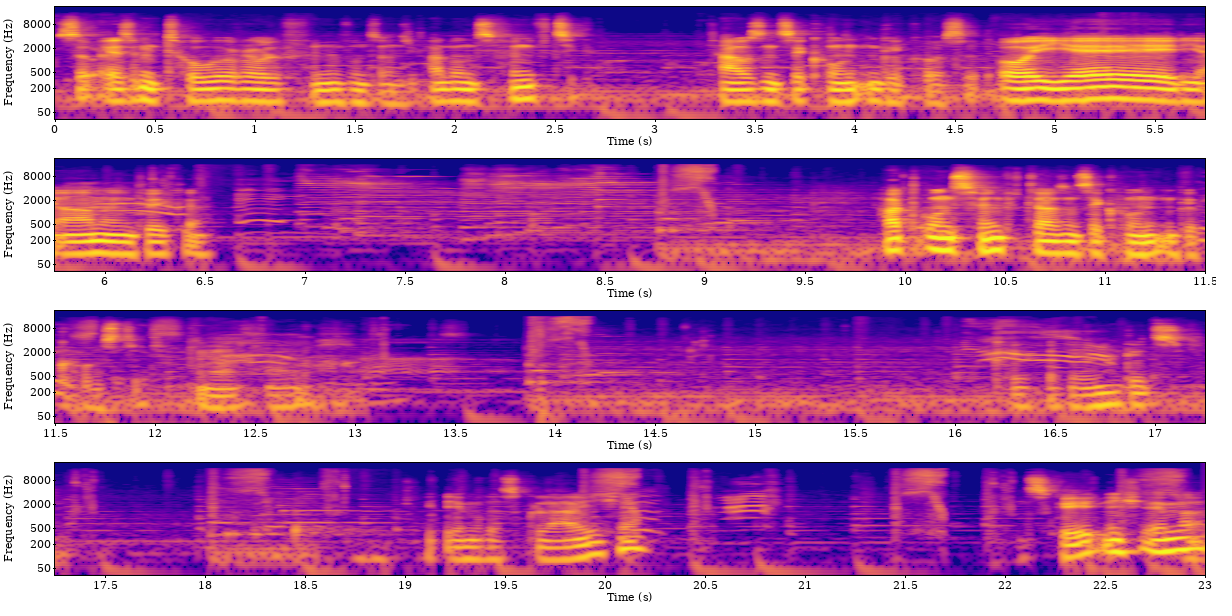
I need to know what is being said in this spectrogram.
So, SM Total Roll 25. Hat uns 50.000 Sekunden gekostet. Oh je, die armen Entwickler. Hat uns 5000 Sekunden gekostet. Ja, auch. Okay, bei dem geht's. Geht immer das gleiche. Geht nicht immer.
